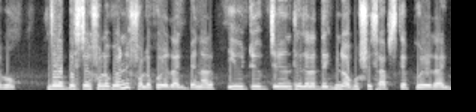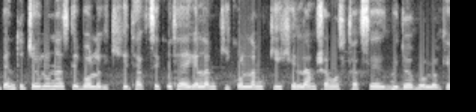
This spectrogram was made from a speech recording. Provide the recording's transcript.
এবং যারা পেজটা ফলো করেন ফলো করে রাখবেন। আর ইউটিউব চ্যানেল থেকে যারা দেখবেন, অবশ্যই সাবস্ক্রাইব করে রাখবেন। তো চলুন আজকে বলল কি কি থাকছে, কোথায় গেলাম, কি করলাম, কি খেলাম, সমস্ত থাকছে ভিডিও বলল কি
